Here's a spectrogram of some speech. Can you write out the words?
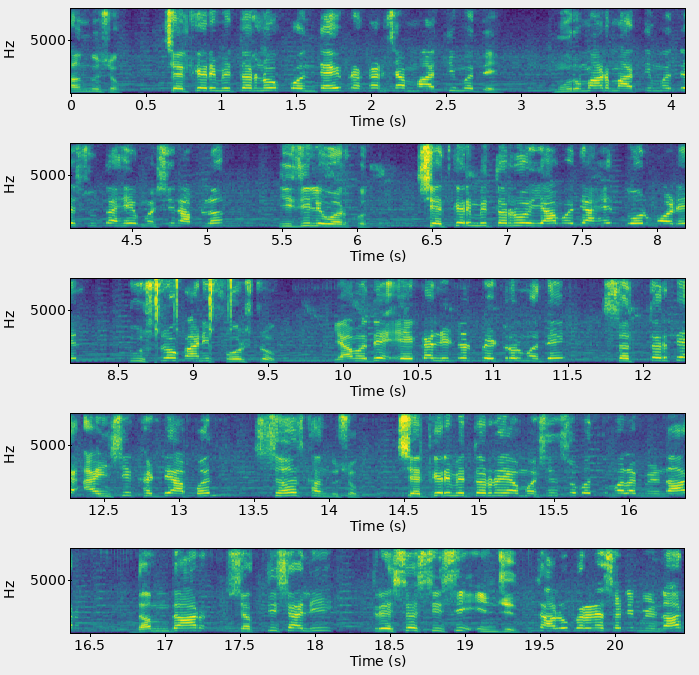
खंदू शकतो. शेतकरी मित्रांनो कोणत्याही प्रकारच्या मातीमध्ये मुरमाड मातीमध्ये सुद्धा हे मशीन आपलं इझिली वर्क होतं. शेतकरी मित्रांनो यामध्ये आहेत दोन मॉडेल टू स्ट्रोक आणि फोर स्ट्रोक यामध्ये एका लिटर पेट्रोलमध्ये सत्तर ते ऐंशी खड्डे आपण सहज खांदू शकतो. शेतकरी मित्रांनो या मशीन सोबत तुम्हाला मिळणार दमदार शक्तिशाली त्रेसष्ट सी सी इंजिन चालू करण्यासाठी मिळणार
